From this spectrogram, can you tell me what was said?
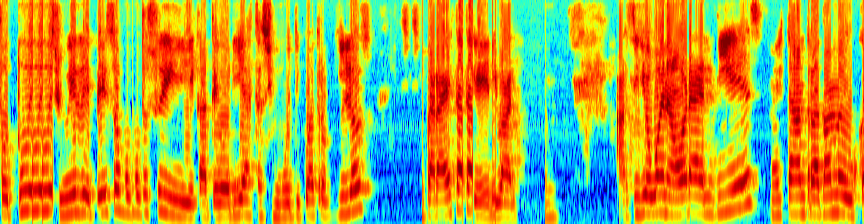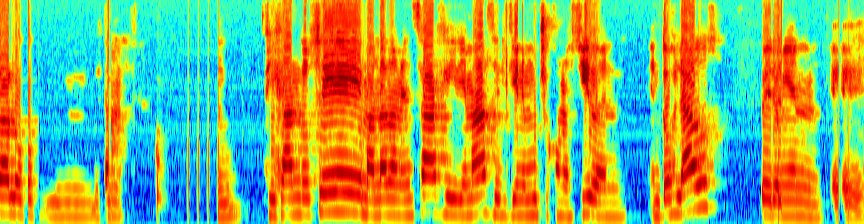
Yo tuve que subir de peso porque yo soy de categoría hasta 54 kilos. Y para esta que rival. Así que bueno, ahora el 10 me están tratando de buscarlo, están fijándose, mandando mensajes y demás. Él tiene muchos conocidos en, en todos lados pero bien eh,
